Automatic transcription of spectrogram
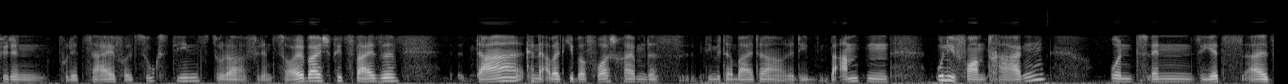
für den Polizeivollzugsdienst oder für den Zoll beispielsweise, da kann der Arbeitgeber vorschreiben, dass die Mitarbeiter oder die Beamten Uniform tragen. Und wenn Sie jetzt als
